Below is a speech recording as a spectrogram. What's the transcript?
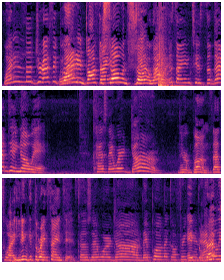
Why didn't the Jurassic Park? Why didn't Doctor So and So why did the scientists of that day know it? Cause they were dumb. They were bums. That's why you didn't get the right scientists. Cause they were dumb. They put like a freaking the Emily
